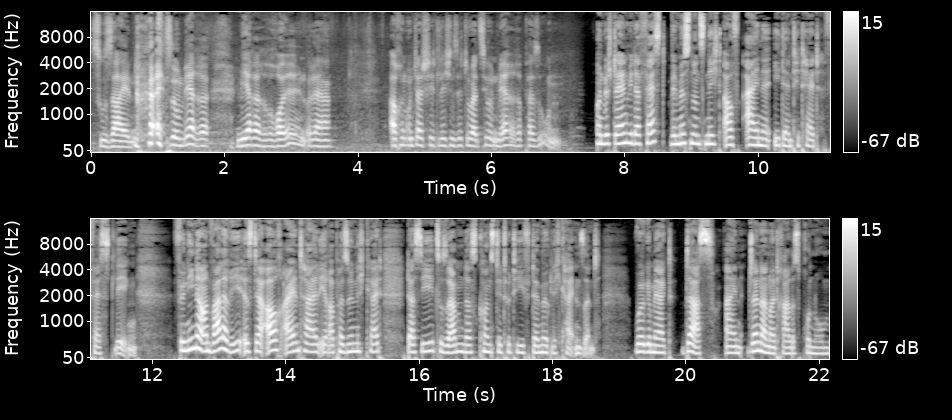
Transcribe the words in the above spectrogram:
zu sein. Also mehrere, mehrere Rollen oder auch in unterschiedlichen Situationen mehrere Personen. Und wir stellen wieder fest, wir müssen uns nicht auf eine Identität festlegen. Für Nina und Valerie ist ja auch ein Teil ihrer Persönlichkeit, dass sie zusammen das Konstitutiv der Möglichkeiten sind. Wohlgemerkt das, ein genderneutrales Pronomen.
